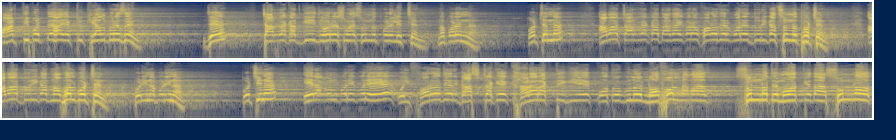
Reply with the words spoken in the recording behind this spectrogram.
বাড়তি পড়তে হয় একটু খেয়াল করেছেন? যে চার রাকাত গিয়ে জোহরের সময় সুন্নত পড়ে নিচ্ছেন না পড়েন না? পড়ছেন না? আবার চার রাকাত আদায় করা ফরজের পরে দুরিকাত সুন্নত পড়ছেন। আবার দুরিকাত নফল পড়ছেন। পড়ি না পড়ি না? পড়ছি না? এরকম করে করে ওই ফরজের গাছটাকে খাড়া রাখতে গিয়ে কতগুলো নফল নামাজ, সুন্নতে মোয়াক্কেদা, সুন্নত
